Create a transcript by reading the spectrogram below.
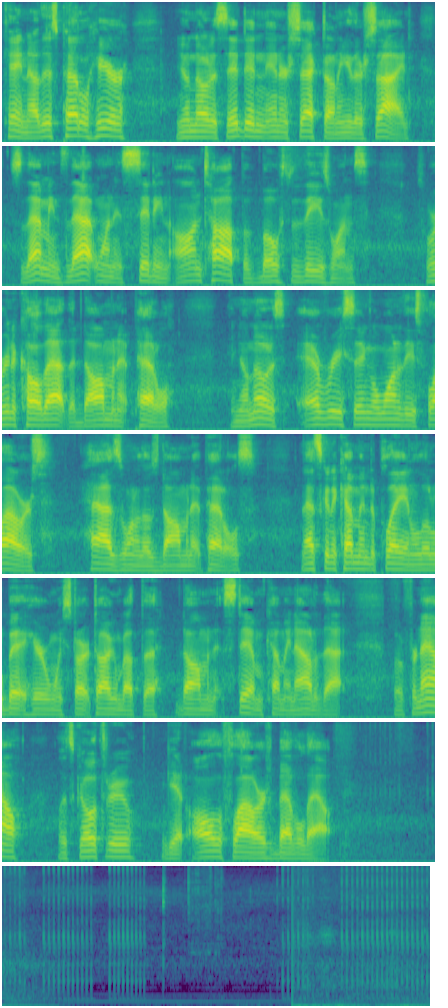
Okay, now this petal here, you'll notice it didn't intersect on either side. So that means that one is sitting on top of both of these ones. So we're gonna call that the dominant petal. And you'll notice every single one of these flowers has one of those dominant petals. And that's gonna come into play in a little bit here when we start talking about the dominant stem coming out of that. But for now, let's go through and get all the flowers beveled out.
